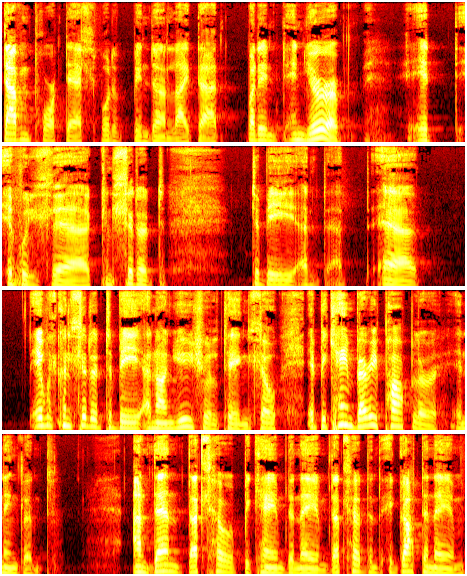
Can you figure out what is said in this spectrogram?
Davenport desk would have been done like that. But in, in Europe, it it was uh, considered to be a, uh, it was considered to be an unusual thing. So it became very popular in England, and then that's how it became the name. That's how it got the name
